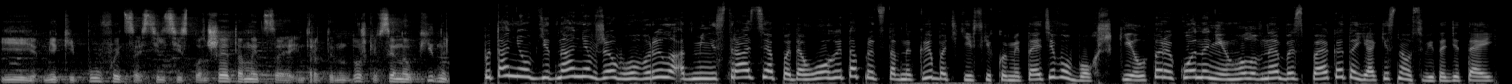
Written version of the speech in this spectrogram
і м'які пуфи, це стільці з планшетами, це інтерактивні дошки. Все необхідне Питання об'єднання вже обговорила адміністрація, педагоги та представники батьківських комітетів обох шкіл. Переконані, головне безпека та якісна освіта дітей.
